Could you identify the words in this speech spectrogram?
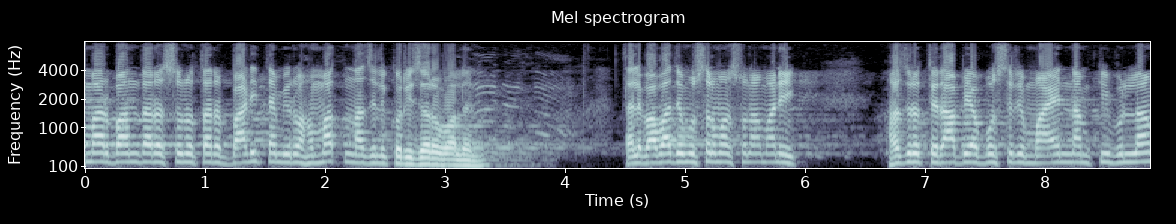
আমার বান্দারা শোনো তার বাড়িতে আমি রহমত নাজিল করি, জোরে বলেন। তাহলে বাবা যে মুসলমান সোনা মানিক হজরতে রাবিয়া বসরির মায়ের নাম কি বললাম?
